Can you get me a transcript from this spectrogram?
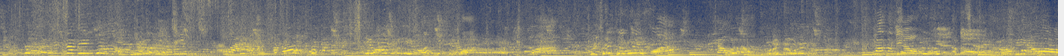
不要！被抢走了。滑掉了。我来拿，我来拿。他都掉了，他都掉了。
